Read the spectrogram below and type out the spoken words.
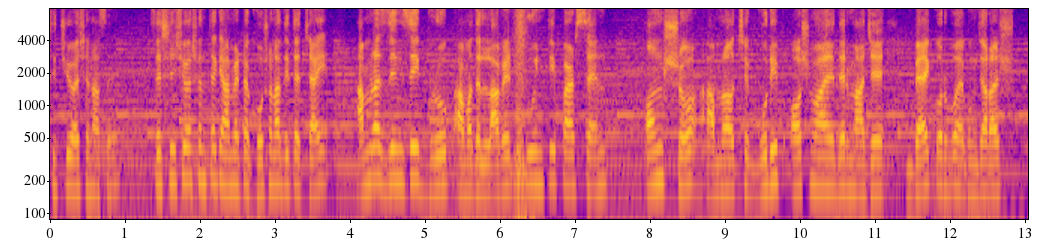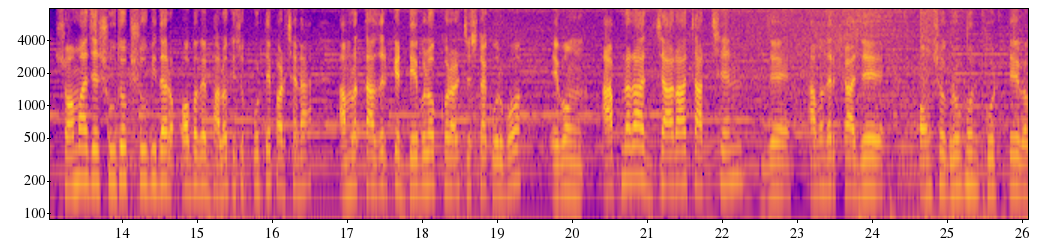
সিচুয়েশন আছে, সেই সিচুয়েশন থেকে আমি একটা ঘোষণা দিতে চাই। আমরা জিনসি গ্রুপ আমাদের লাভের টোয়েন্টি পার্সেন্ট অংশ আমরা হচ্ছে গরিব অসহায়দের মাঝে ব্যয় করব এবং যারা সমাজে সুযোগ সুবিধার অভাবে ভালো কিছু করতে পারছে না, আমরা তাদেরকে ডেভেলপ করার চেষ্টা করব এবং আপনারা যারা চাচ্ছেন যে আমাদের কাজে অংশগ্রহণ করতে বা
